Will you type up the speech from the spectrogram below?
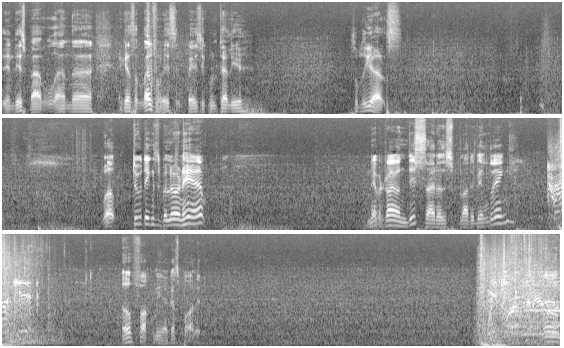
in this battle, and uh, I guess the length of it basically will tell you something else. Well, two things to be learned here. Never drive on this side of this bloody building. Oh fuck me, I got spotted. Um,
